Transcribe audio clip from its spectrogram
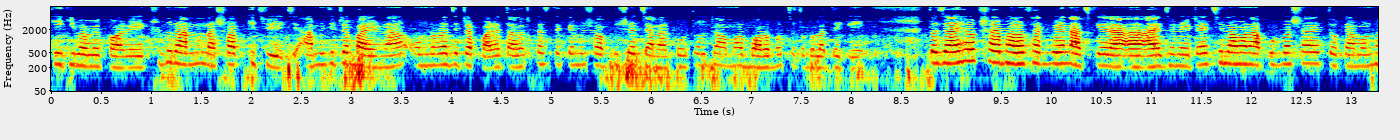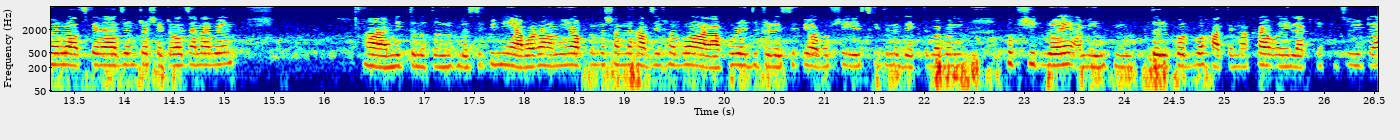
কে কীভাবে করে? শুধু রান্না না সব কিছুই যে আমি যেটা পারি না, অন্যরা যেটা পারে, তাদের কাছ থেকে আমি সব বিষয়ে জানার কৌতূহলটা আমার বরাবর ছোটোবেলা থেকে তো যাই হোক, সবাই ভালো থাকবেন। আজকের আয়োজনে এটাই ছিল আমার আপুর বাসায়। তো কেমন হলো আজকের আয়োজনটা সেটাও জানাবেন। নিত্য নতুন রেসিপি নিয়ে আবারও আমিও আপনাদের সামনে হাজির হব। আর আপুর এই দুটো রেসিপি অবশ্যই এস কিচেনে দেখতে পাবেন খুব শীঘ্রই। আমি তৈরি করব হাতে মাখা ওই লাটকা খিচুড়িটা।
